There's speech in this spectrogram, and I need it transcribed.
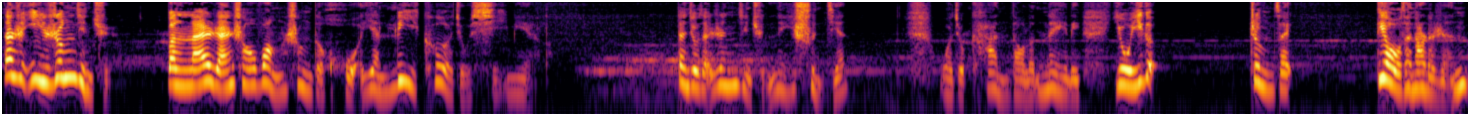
但是，一扔进去，本来燃烧旺盛的火焰立刻就熄灭了。但就在扔进去的那一瞬间，我就看到了那里有一个正在吊在那儿的人。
